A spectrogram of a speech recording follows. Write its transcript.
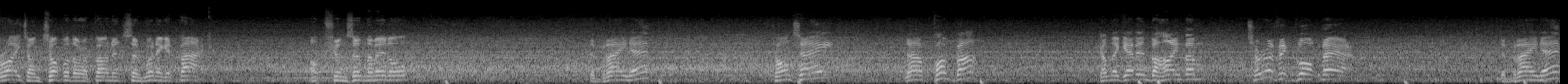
right on top of their opponents and winning it back. Options in the middle. De Bruyne. Kanté. Now Pogba. Can they get in behind them? Terrific block there. De Bruyne.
